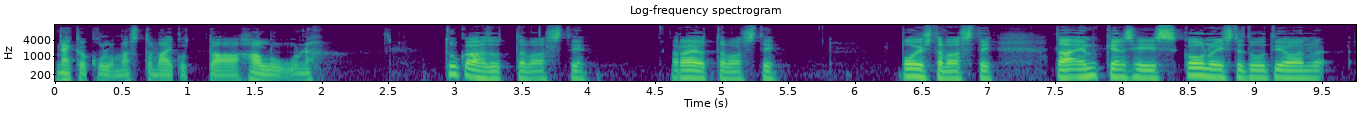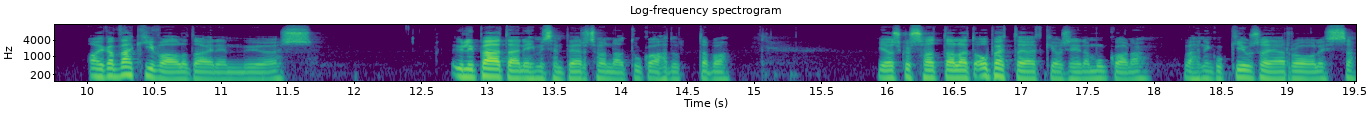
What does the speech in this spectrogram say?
näkökulmasta vaikuttaa haluun? Tukahduttavasti, rajoittavasti, poistavasti. Tämä Emken siis kouluinstituutio on aika väkivaltainen myös. Ylipäätään ihmisen persoona on tukahduttava. Joskus saattaa olla, että opettajatkin on siinä mukana, vähän niin kuin kiusaajan roolissa.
